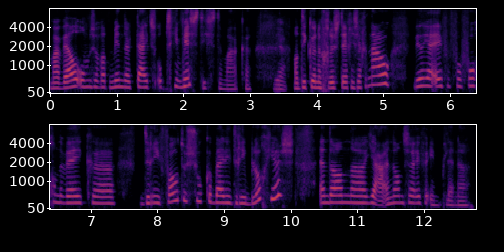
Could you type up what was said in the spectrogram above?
Maar wel om ze wat minder tijdsoptimistisch te maken. Ja. Want die kunnen gerust tegen je zeggen, nou, wil jij even voor volgende week eh, drie foto's zoeken bij die drie blogjes? En dan, eh, ja, en dan ze even inplannen.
